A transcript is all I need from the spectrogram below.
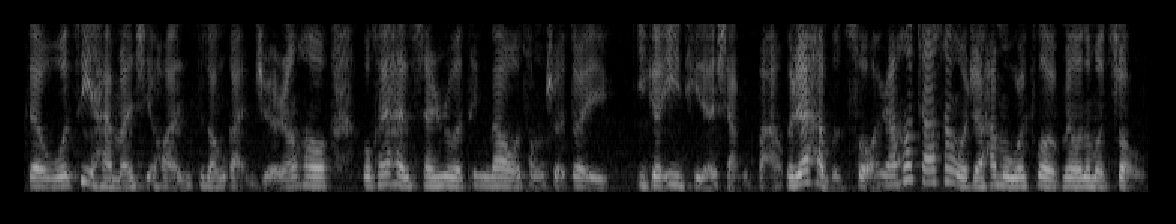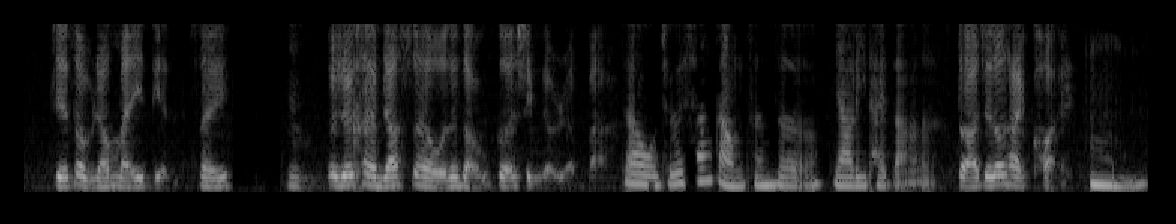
对，我自己还蛮喜欢这种感觉，然后我可以很深入的听到我同学对一个议题的想法，我觉得很不错。然后加上我觉得他们 workload 没有那么重，节奏比较慢一点，所以嗯，我觉得可能比较适合我这种个性的人吧。对啊，我觉得香港真的压力太大了，对啊，节奏太快。嗯，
